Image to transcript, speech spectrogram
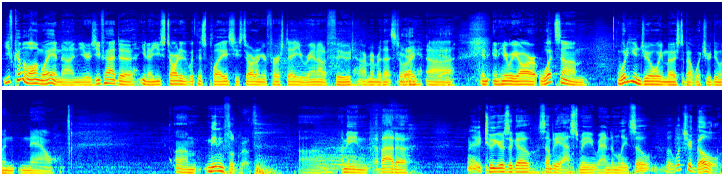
you've come a long way in nine years. You've had to, you know, you started with this place. You started on your first day. You ran out of food. I remember that story. Yeah, uh, And, and here we are. What's um, what do you enjoy most about what you're doing now? um, meaningful growth. Um, I mean, about a maybe two years ago, somebody asked me randomly, "So, what's your goal?"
